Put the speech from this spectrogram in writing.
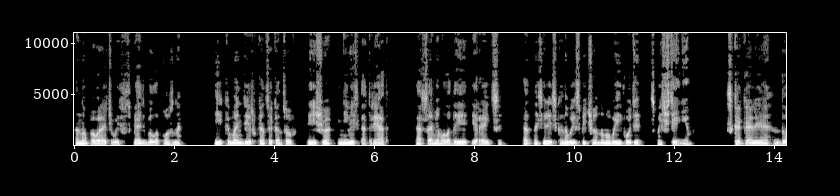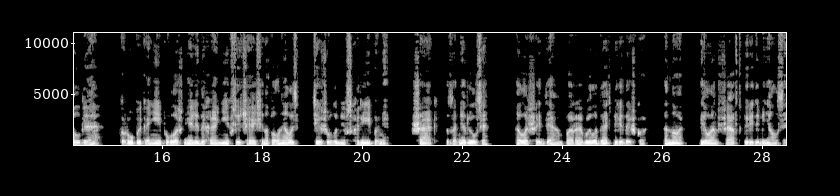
Но поворачивать вспять было поздно, и командир, в конце концов, еще не весь отряд, а сами молодые ирейцы относились к новоиспеченному воеводе с почтением. Скакали долго, крупы коней повлажняли, дыхание все чаще наполнялось тяжелыми всхрипами. Шаг замедлился, Лошадям пора было дать передышку, но и ландшафт впереди менялся.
